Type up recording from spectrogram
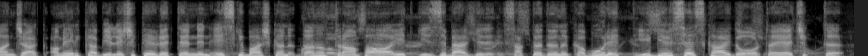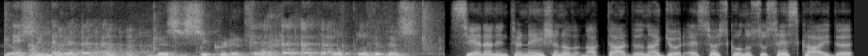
Ancak Amerika Birleşik Devletleri'nin eski başkanı Donald Trump'a ait gizli belgeleri sakladığını kabul ettiği bir ses kaydı ortaya çıktı. CNN International'ın aktardığına göre söz konusu ses kaydı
